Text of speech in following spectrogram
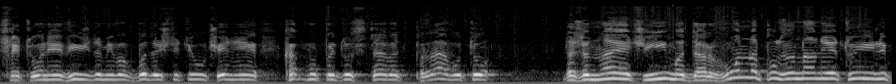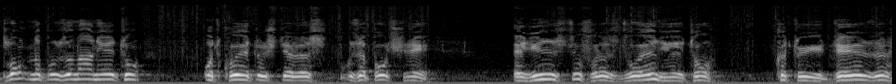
След това не виждаме в бъдещите учения как му предоставят правото да знае, че има дърво на познанието или плод на познанието, от което ще раз... започне единство в раздвоението, като идея за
